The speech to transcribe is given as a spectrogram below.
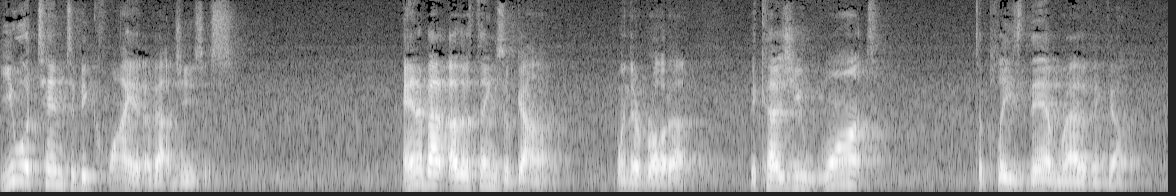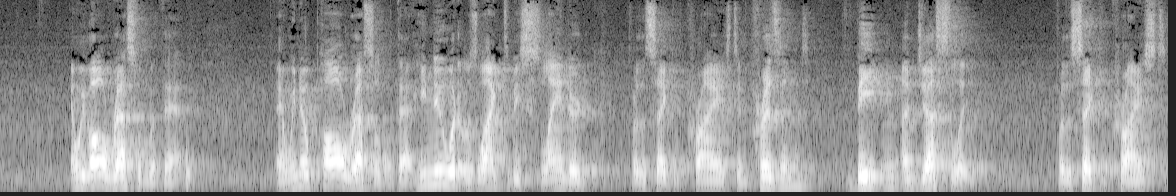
you will tend to be quiet about Jesus and about other things of God when they're brought up because you want to please them rather than God. And we've all wrestled with that. And we know Paul wrestled with that. He knew what it was like to be slandered for the sake of Christ, imprisoned, beaten unjustly for the sake of Christ.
